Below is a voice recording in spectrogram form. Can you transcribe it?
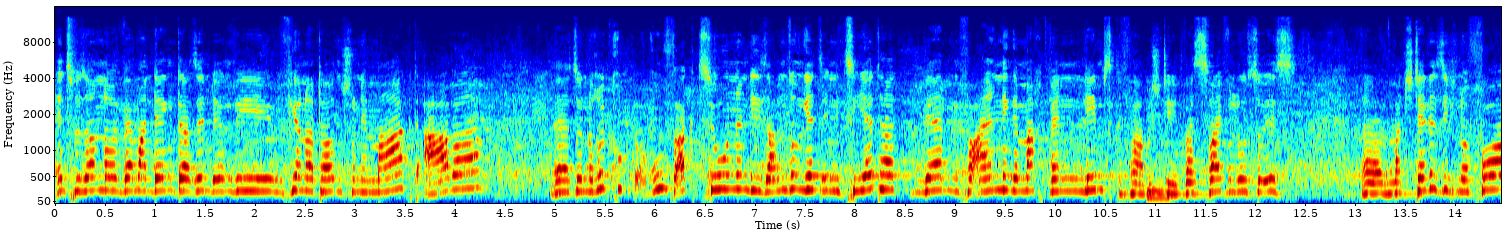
Insbesondere wenn man denkt, da sind irgendwie 400.000 schon im Markt, aber äh, so eine Rückrufaktionen, die Samsung jetzt initiiert hat, werden vor allen Dingen gemacht, wenn Lebensgefahr mhm. besteht, was zweifellos so ist. Äh, man stelle sich nur vor,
